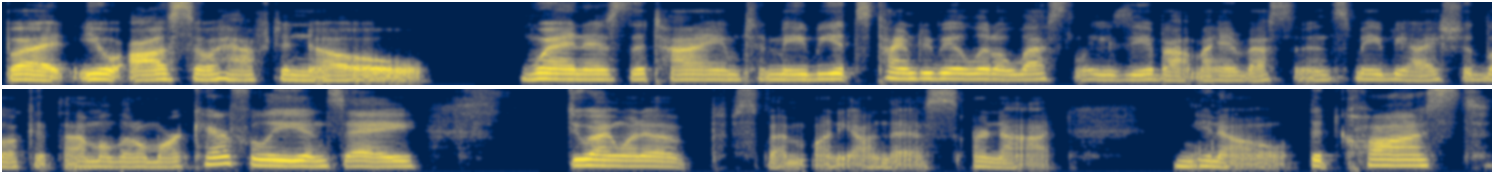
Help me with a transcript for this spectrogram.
But you also have to know when is the time to maybe it's time to be a little less lazy about my investments. Maybe I should look at them a little more carefully and say, do I want to spend money on this or not? Yeah. You know, the cost,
